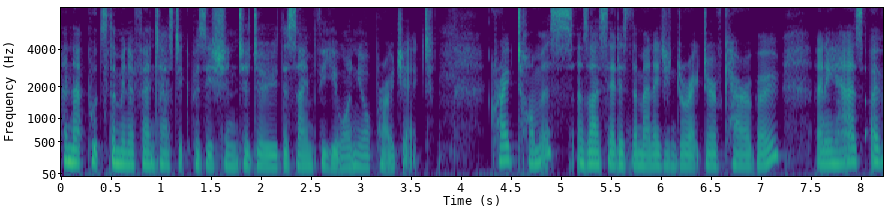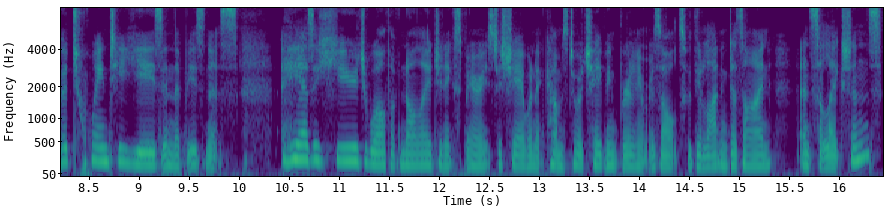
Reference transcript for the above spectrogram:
and that puts them in a fantastic position to do the same for you on your project. Craig Thomas, as I said, is the managing director of Caribou, and he has over 20 years in the business. He has a huge wealth of knowledge and experience to share when it comes to achieving brilliant results with your lighting design and selections.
